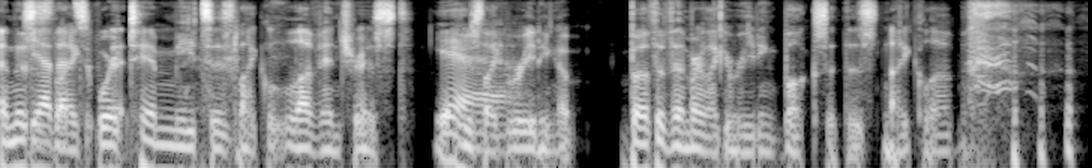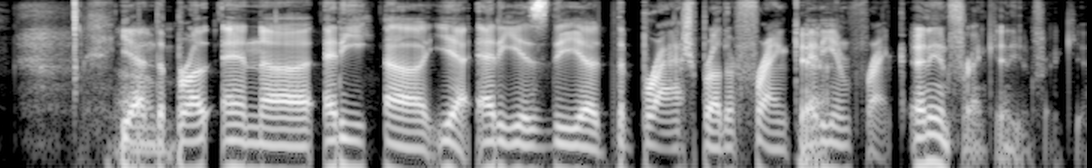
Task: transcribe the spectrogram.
And this Yeah, is like where that- Tim meets his like love interest. Yeah. Who's like reading up. Both of them are like reading books at this nightclub. yeah, and the Um, bro and uh, Eddie, uh, yeah, Eddie is the uh, the brash brother Frank, Yeah. Eddie and Frank, Eddie and Frank. Eddie and Frank. Yeah.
